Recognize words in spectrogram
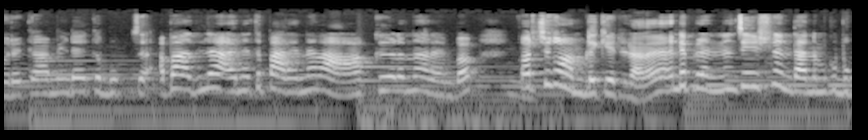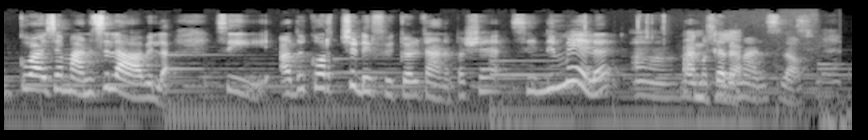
മുരക്കാമിയുടെ ഒക്കെ ബുക്സ് അപ്പൊ അതിൽ അതിനകത്ത് പറയുന്ന വാക്കുകൾ എന്ന് പറയുമ്പോൾ കുറച്ച് കോംപ്ലിക്കേറ്റഡ് ആണ്. അതിന്റെ പ്രൊനൗൺസിയേഷൻ എന്താ നമുക്ക് ബുക്ക് വായിച്ചാൽ മനസ്സിലാവില്ല. സി അത് കുറച്ച് ഡിഫിക്കൽട്ടാണ് പക്ഷെ സിനിമയിൽ നമുക്കത്. മനസ്സിലാവും.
